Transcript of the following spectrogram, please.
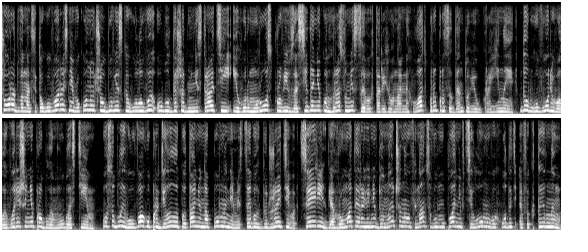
Вчора, 12 вересня, виконуючи обов'язки голови облдержадміністрації Ігор Мороз провів засідання Конгресу місцевих та регіональних влад при президентові України, де обговорювали вирішення проблем області. Особливу увагу приділили питанню наповнення місцевих бюджетів. Цей рік для громад і районів Донеччини у фінансовому плані в цілому виходить ефективним.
